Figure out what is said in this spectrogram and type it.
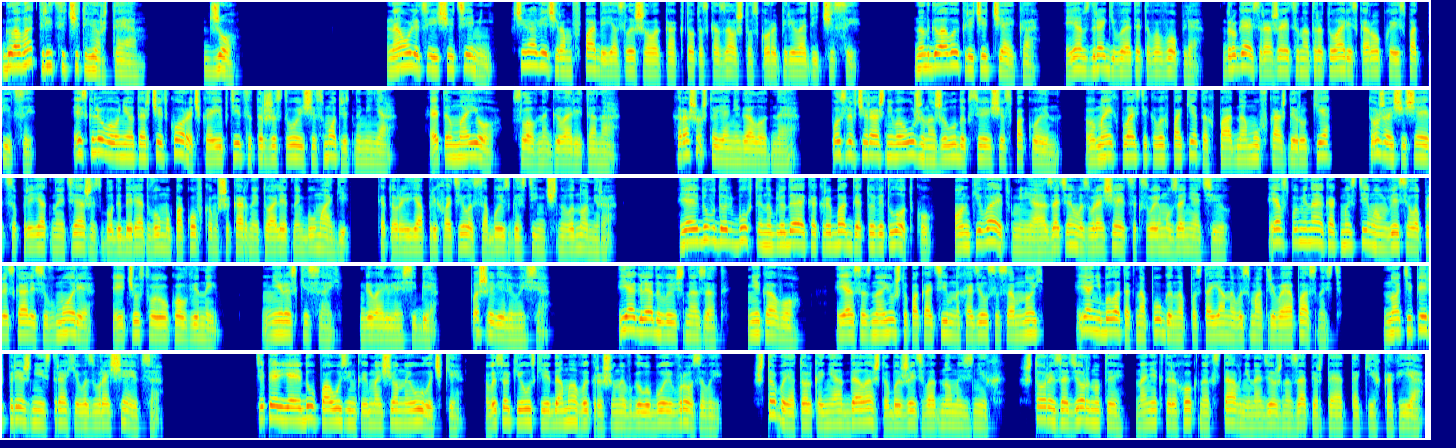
Глава 34. Джо. На улице еще темень. Вчера вечером в пабе я слышала, как кто-то сказал, что скоро переводить часы. Над головой кричит чайка. Я вздрагиваю от этого вопля. Другая сражается на тротуаре с коробкой из-под пиццы. Из клюва у нее торчит корочка, и птица торжествующе смотрит на меня. «Это мое», — словно говорит она. Хорошо, что я не голодная. После вчерашнего ужина желудок все еще спокоен. В моих пластиковых пакетах по одному в каждой руке тоже ощущается приятная тяжесть благодаря двум упаковкам шикарной туалетной бумаги, которые я прихватила с собой из гостиничного номера. Я иду вдоль бухты, наблюдая, как рыбак готовит лодку. Он кивает мне, а затем возвращается к своему занятию. Я вспоминаю, как мы с Тимом весело плескались в море и чувствую укол вины. Не раскисай говорю я себе. Пошевеливайся. Я оглядываюсь назад. Никого. Я осознаю, что пока Тим находился со мной, я не была так напугана, постоянно высматривая опасность. Но теперь прежние страхи возвращаются. Теперь я иду по узенькой мощенной улочке. Высокие узкие дома выкрашены в голубой и в розовый. Что бы я только не отдала, чтобы жить в одном из них. Шторы задернуты, на некоторых окнах ставни надежно заперты от таких, как я.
